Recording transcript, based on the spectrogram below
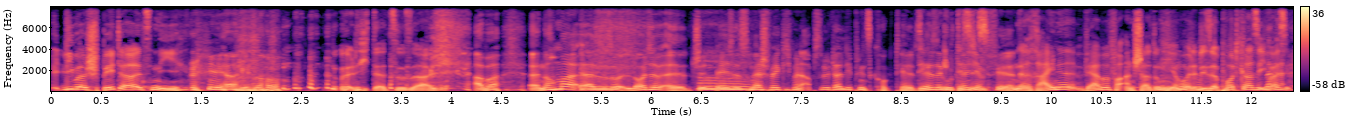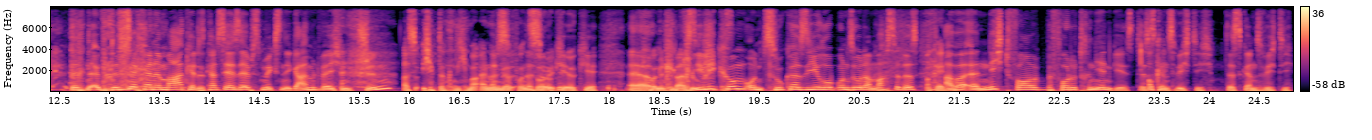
Lieber später als nie, ja, genau. würde ich dazu sagen. Aber äh, nochmal, also so Leute, äh, Gin Basil Smash wirklich mein absoluter Lieblingscocktail. Sehr, sehr gut, das kann ich ist empfehlen. Eine reine Werbeveranstaltung hier heute, dieser Podcast. Ich weiß. Das, das ist ja keine Marke, das kannst du ja selbst mixen, egal mit welchem Gin. Also ich habe doch nicht mal Ahnung Achso, davon. achso, okay, okay. Äh, mit. Basilikum und Zuckersirup und so, dann machst du das. Okay. Aber äh, nicht vor, bevor du trainieren gehst. Das ist Okay. ganz wichtig. Das ist ganz wichtig.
